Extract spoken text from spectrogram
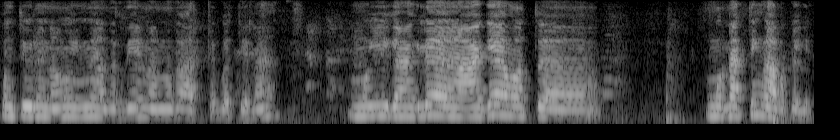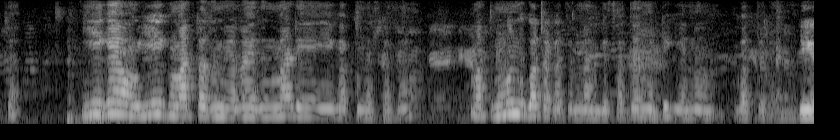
ಕುಂತೀವ್ರಿ ನಾವು ಇನ್ನೂ ಅದ್ರದ್ದು ಏನು ಅನ್ನೋದು ಅರ್ಥ ಗೊತ್ತಿಲ್ಲ. ಮು- ಈಗಾಗಲೇ ಹಾಗೆ ಮತ್ತು ಮೂರ್ನಾಲ್ಕು ತಿಂಗಳು ಆಗ್ಬೇಕಾಗಿತ್ತು. ಈಗ ಈಗ ಮತ್ತೆ ಅದನ್ನೆಲ್ಲ ಇದನ್ನು ಮಾಡಿ ಈಗ ಕುಂದಿರ್ತಾರೆ ಮತ್ತು ಮುಂದೆ ಗೊತ್ತಾಗತ್ತೆ ನನಗೆ ಸದ್ಯದ ಮಟ್ಟಿಗೆ ಏನು ಗೊತ್ತಿಲ್ಲ ಈಗ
